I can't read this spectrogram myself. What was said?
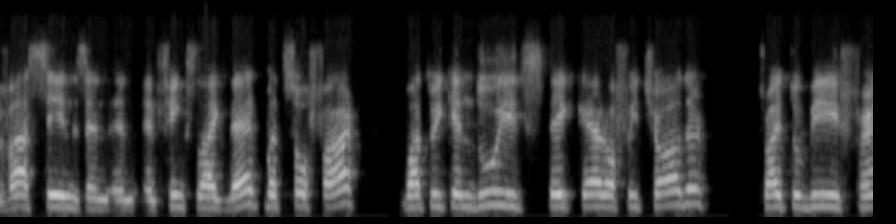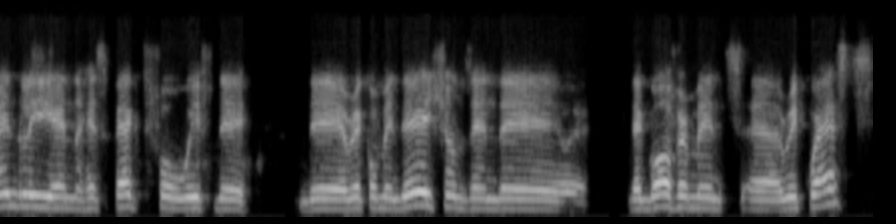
vaccines, and, and, and things like that. But so far, what we can do is take care of each other, try to be friendly and respectful with the the recommendations and the the government uh, requests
